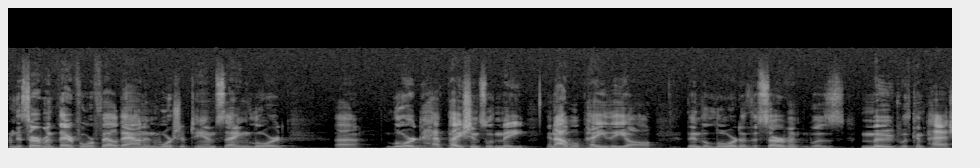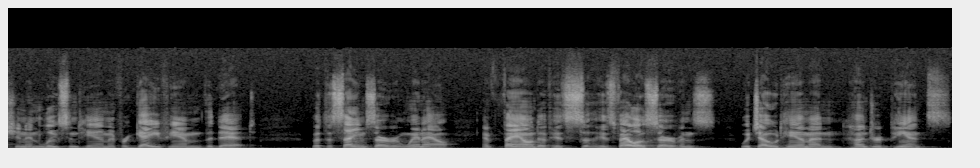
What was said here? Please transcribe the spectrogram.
And the servant therefore fell down and worshipped him, saying, Lord, uh, Lord, have patience with me, and I will pay thee all. Then the Lord of the servant was moved with compassion and loosened him and forgave him the debt. But the same servant went out and found of his, his fellow servants which owed him an hundred pence.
